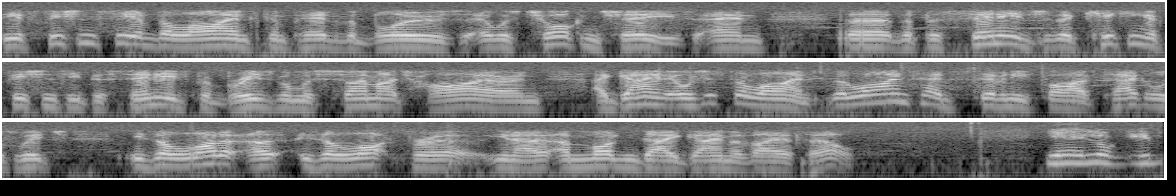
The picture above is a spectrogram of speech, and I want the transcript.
the efficiency of the Lions compared to the Blues, it was chalk and cheese. And the, the percentage, the kicking efficiency percentage for Brisbane was so much higher. And again, it was just the Lions. The Lions had 75 tackles, which is a lot. Of, uh, is a lot for a, you know a modern day game of AFL. Yeah, look, I'm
